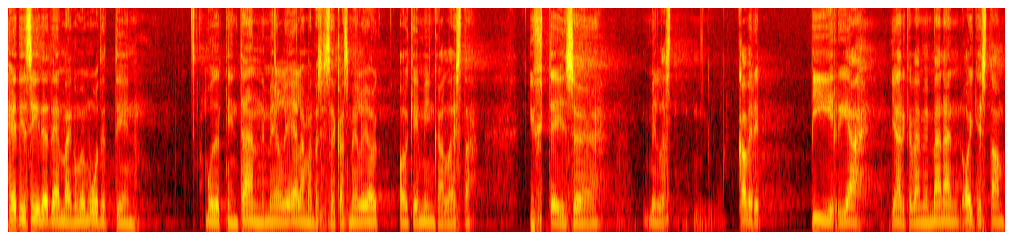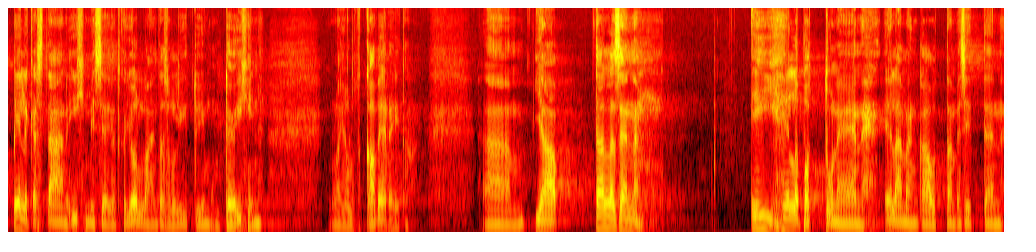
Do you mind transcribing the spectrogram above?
heti siitä eteenpäin, kun me muutettiin, muutettiin tänne. Meillä oli elämä tosi sekaisin. Meillä ei oikein minkäänlaista yhteisöä, millaista kaveripiiriä järkevämmin. Mä näen oikeastaan pelkästään ihmisiä, jotka jollain tasolla liittyy mun töihin. Mulla ei ollut kavereita. Ja tällaisen ei helpottuneen elämän kautta me sitten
